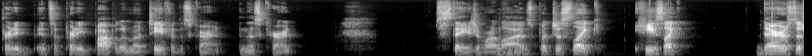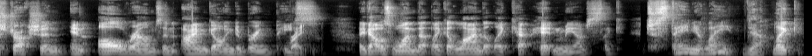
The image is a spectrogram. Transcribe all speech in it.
pretty it's a pretty popular motif in this current in this current stage of our mm-hmm. lives. But just like he's like, there's destruction in all realms, and I'm going to bring peace. Right. Like that was one that like a line that like kept hitting me. I'm just like, just stay in your lane. Yeah. Like,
